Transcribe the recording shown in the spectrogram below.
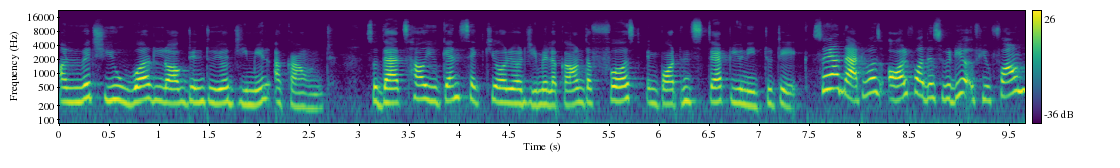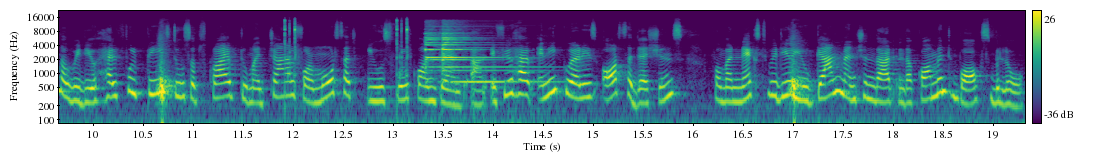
on which you were logged into your Gmail account. So that's how you can secure your Gmail account, the first important step you need to take. So yeah, that was all for this video. If you found the video helpful, please do subscribe to my channel for more such useful content. And if you have any queries or suggestions for my next video, you can mention that in the comment box below.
